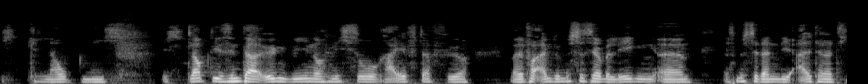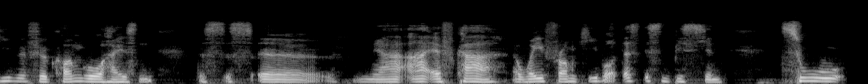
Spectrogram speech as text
Ich glaube nicht. Ich glaube, die sind da irgendwie noch nicht so reif dafür. Weil vor allem, du müsstest ja überlegen, äh, das müsste dann die Alternative für Kongo heißen. Das ist äh, ja AFK, Away from Keyboard. Das ist ein bisschen zu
